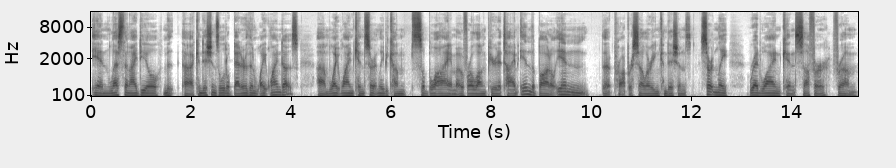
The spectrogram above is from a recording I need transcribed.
in less than ideal uh, conditions a little better than white wine does. Um, white wine can certainly become sublime over a long period of time in the bottle, in the proper cellaring conditions. Certainly, red wine can suffer from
